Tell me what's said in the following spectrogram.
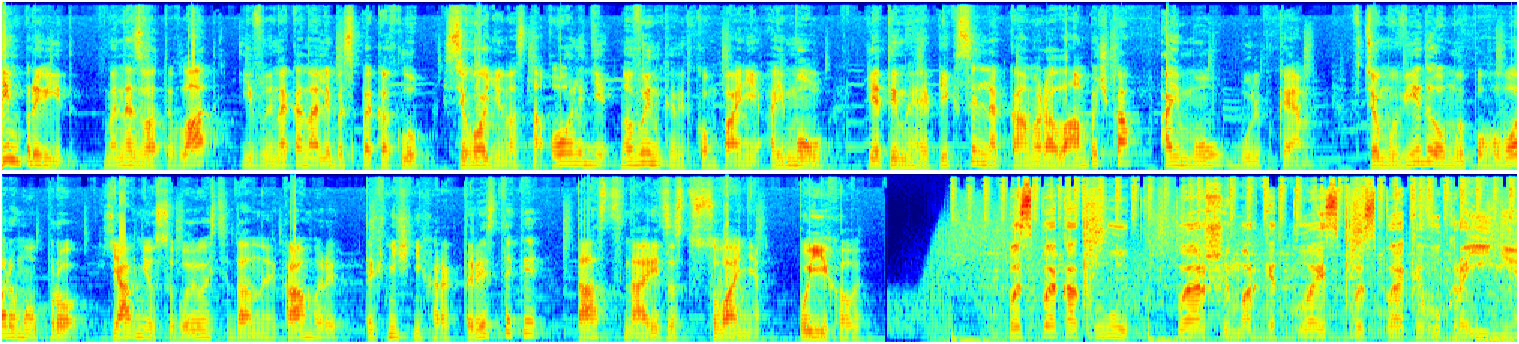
Всім привіт! Мене звати Влад і ви на каналі Безпека Клуб. Сьогодні у нас на огляді новинка від компанії iMov 5 мегапіксельна камера лампочка iMov Bulb Cam. В цьому відео ми поговоримо про явні особливості даної камери, технічні характеристики та сценарій застосування. Поїхали! Безпека Клуб перший маркетплейс безпеки в Україні.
